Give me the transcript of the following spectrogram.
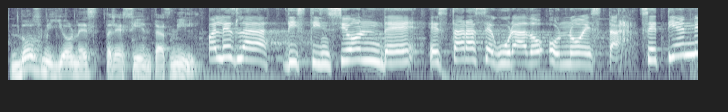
2 millones 300 mil. ¿Cuál es la distinción de estar asegurado o no estar? Se tiene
